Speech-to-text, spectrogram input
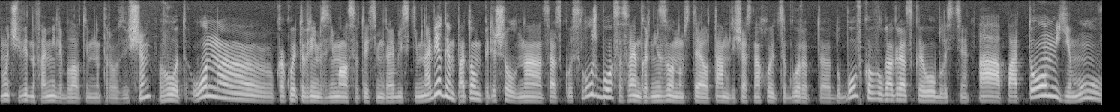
Ну, очевидно, фамилия была вот именно прозвищем. Вот. Он э, какое-то время занимался вот этими грабительскими набегами, потом перешел на царскую службу, со своим гарнизоном стоял там, где сейчас находится город э, Дубовка в Волгоградской области, а потом ему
